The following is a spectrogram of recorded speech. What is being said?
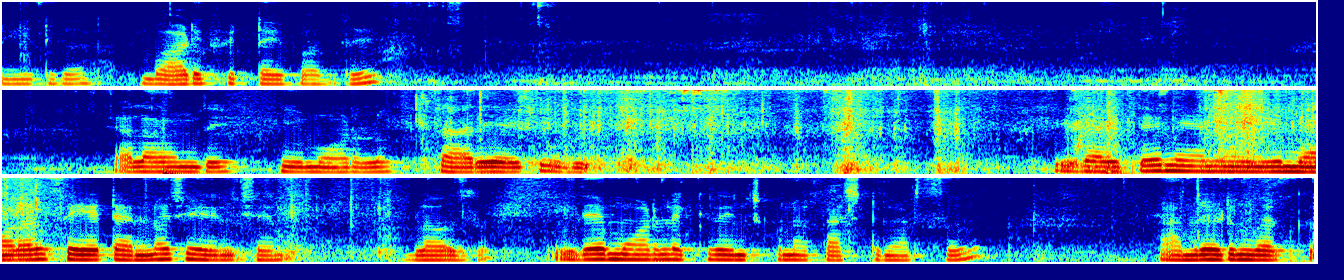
నీట్గా బాడీకి ఫిట్ అయిపోద్ది. ఎలా ఉంది ఈ మోడల్? శారీ అయితే ఇది. ఇదైతే నేను ఈ మోడల్ ఏ టెన్లో చేయించాను. బ్లౌజ్. ఇదే మోడల్ ఎక్కువ ఎంచుకున్న కస్టమర్స్ ఎంబ్రాయిడింగ్ వర్క్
